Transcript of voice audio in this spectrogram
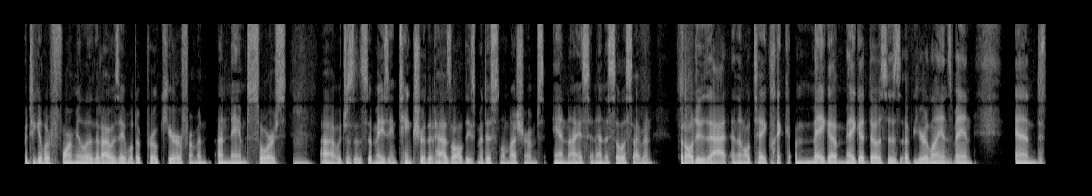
particular formula that I was able to procure from an unnamed source Mm. uh, which is this amazing tincture that has all these medicinal mushrooms and niacin and the psilocybin. But I'll do that, and then I'll take like mega mega doses of your lion's mane, and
